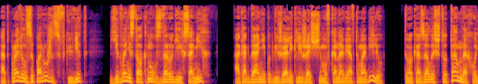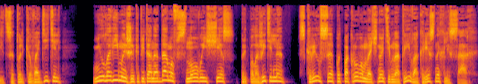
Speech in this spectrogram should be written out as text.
отправил запорожец в кювет, едва не столкнул с дороги их самих, а когда они подбежали к лежащему в канаве автомобилю, то оказалось, что там находится только водитель Неуловимый же капитан Адамов снова исчез, предположительно, скрылся под покровом ночной темноты в окрестных лесах.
